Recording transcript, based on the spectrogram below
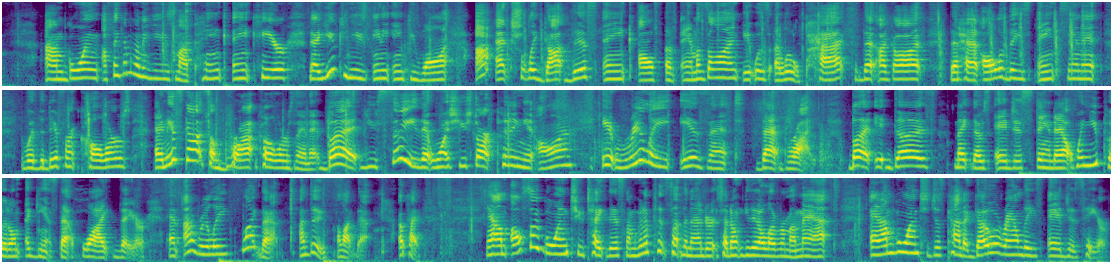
I'm going, I think I'm going to use my pink ink here. Now you can use any ink you want. I actually got this ink off of Amazon. It was a little pack that I got that had all of these inks in it with the different colors and it's got some bright colors in it but you see that once you start putting it on it really isn't that bright but it does make those edges stand out when you put them against that white there. And I really like that. I do. I like that. Okay. Now I'm also going to take this and I'm going to put something under it so I don't get it all over my mat. And I'm going to just kind of go around these edges here.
